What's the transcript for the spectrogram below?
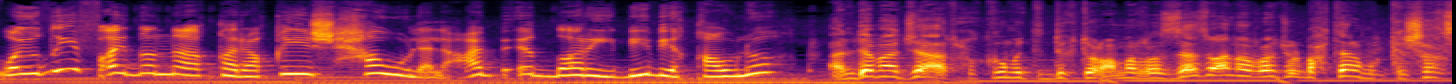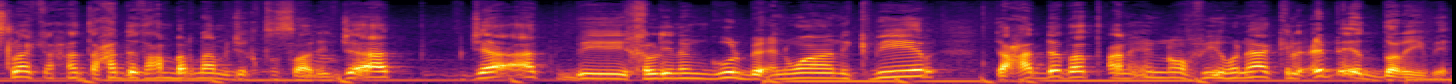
ويضيف أيضا قراقيش حول العبء الضريبي بقوله عندما جاءت حكومة الدكتور عمر رزاز وأنا الرجل بحترمه كشخص لكن نتحدث عن برنامج اقتصادي. جاءت جاءت خلينا نقول بعنوان كبير تحدثت عن إنه في هناك العبء الضريبي.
